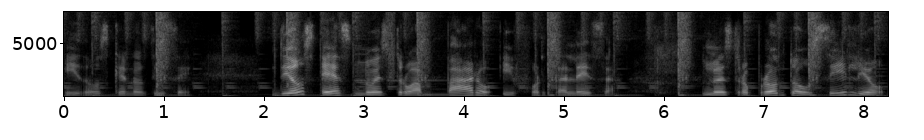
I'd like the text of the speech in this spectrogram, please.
y 2 que nos dice, Dios es nuestro amparo y fortaleza, nuestro pronto auxilio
